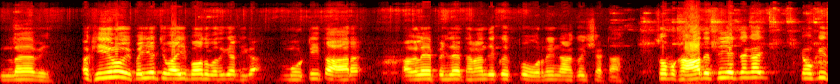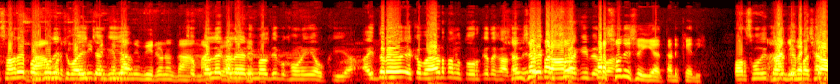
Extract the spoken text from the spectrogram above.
ਲੈ ਵੀ ਅਖੀਰ ਹੋਈ ਪਈ ਹੈ ਚਵਾਈ ਬਹੁਤ ਵਧੀਆ ਠੀਕ ਆ। ਮੋਟੀ ਧਾਰ ਅਗਲੇ ਪਿਛਲੇ ਥਣਾਂ ਦੀ ਕੋਈ ਭੋਰ ਨਹੀਂ ਨਾ ਕੋਈ ਛਟਾ। ਸੋ ਵਿਖਾ ਦਿੱਤੀ ਹੈ ਚੰਗਾ ਜੀ। ਕਿਉਂਕਿ ਸਾਰੇ ਪਸ਼ੂਆਂ ਦੀ ਚਵਾਈ ਚੰਗੀ ਆ। ਵੀਰੋਂ ਨੂੰ ਗਾਂ ਸੋ ਕੱਲੇ ਕੱਲੇ ਐਨੀਮਲ ਦੀ ਵਿਖਾਉਣੀ ਔਖੀ ਆ। ਇੱਧਰ ਇੱਕ ਵੈੜ ਤੁਹਾਨੂੰ ਤੋੜ ਕੇ ਦਿਖਾ ਦਿੰਦੇ। ਇਹ ਕਾਂ ਦਾ ਕੀ ਵਿਰਵਾ? ਪਰਸੋਂ ਦੀ ਸੂਈ ਹੈ ਤੜਕੇ ਦੀ। ਪਰਸੋਂ ਦੀ ਤੜਕੇ ਬੱਚਾ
